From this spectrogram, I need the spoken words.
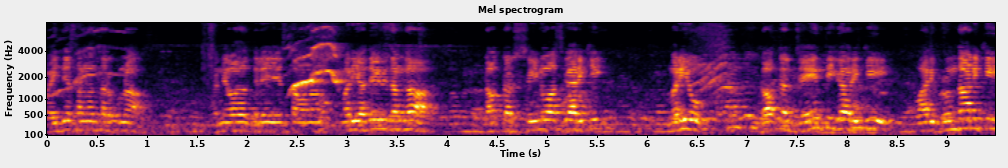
వైద్య సంఘం తరఫున ధన్యవాదాలు తెలియజేస్తా ఉన్నాను. మరి అదేవిధంగా డాక్టర్ శ్రీనివాస్ గారికి మరియు డాక్టర్ జయంతి గారికి వారి బృందానికి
